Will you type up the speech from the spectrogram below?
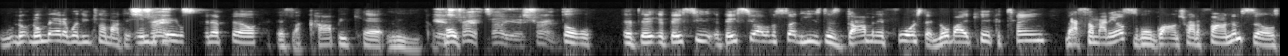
no, no matter whether you're talking about the NBA or NFL, it's a copycat league. it's trying to Tell you, it's trends. So if they if they see if they see all of a sudden he's this dominant force that nobody can contain, now somebody else is gonna go out and try to find themselves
